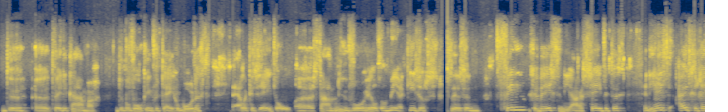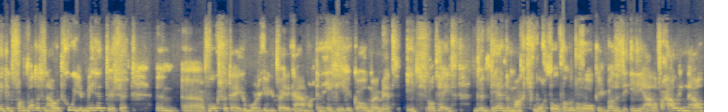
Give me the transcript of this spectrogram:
de uh, Tweede Kamer de bevolking vertegenwoordigt. Elke zetel uh, staat nu voor heel veel meer kiezers. Er is een Fin geweest in de jaren 70 en die heeft uitgerekend van wat is nou het goede midden tussen een uh, volksvertegenwoordiging in de Tweede Kamer. En is hij gekomen met iets wat heet de derde machtswortel van de bevolking. Wat is de ideale verhouding nou?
